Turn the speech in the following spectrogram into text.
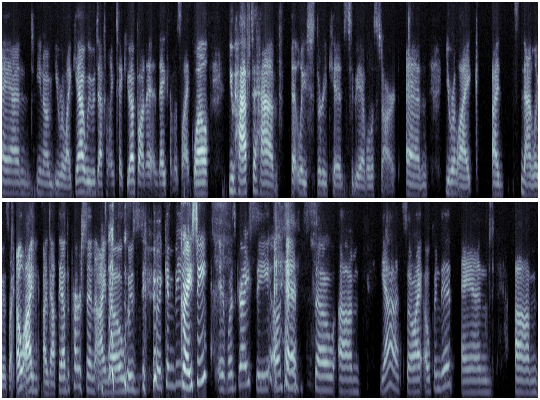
and you know you were like yeah we would definitely take you up on it. And nathan was like well you have to have at least three kids to be able to start. And you were like i natalie was like oh i i got the other person. I know who's who it can be. Gracie? It was Gracie. Okay. And so um yeah, so I opened it and um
